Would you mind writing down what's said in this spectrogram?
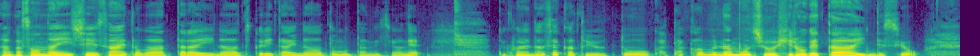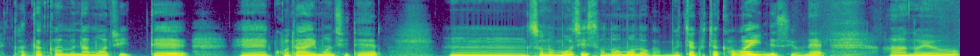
なんかそんな EC サイトがあったらいいな作りたいなと思ったんですよね。でこれなぜかというとカタカムな文字を広げたいんですよ。カタカムな文字って、えー、古代文字でうーんその文字そのものがむちゃくちゃ可愛いんですよね。あの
